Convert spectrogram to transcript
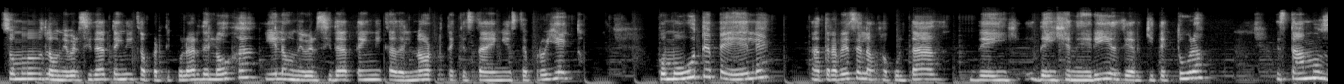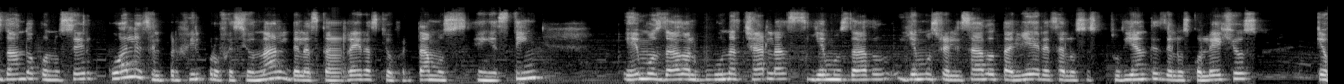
somos la Universidad Técnica Particular de Loja y la Universidad Técnica del Norte que está en este proyecto. Como UTPL, a través de la Facultad de, de Ingenierías y Arquitectura, estamos dando a conocer cuál es el perfil profesional de las carreras que ofertamos en STEAM. Hemos dado algunas charlas y hemos dado y hemos realizado talleres a los estudiantes de los colegios que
